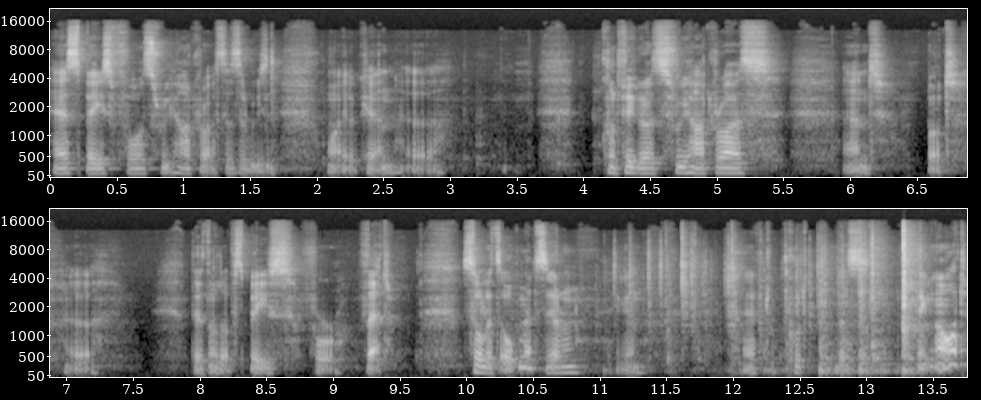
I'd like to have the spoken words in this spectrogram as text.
has space for three hard drives. That's the reason why you can uh, configure three hard drives and but there's not enough space for that. So let's open it there again. Have to put this thing out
